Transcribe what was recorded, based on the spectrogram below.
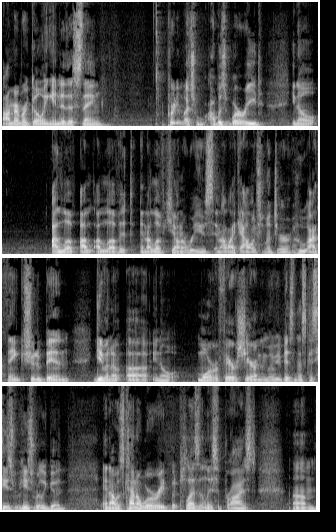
i remember going into this thing pretty much i was worried you know I love I, I love it, and I love Keanu Reeves, and I like Alex Winter, who I think should have been given a uh, you know more of a fair share in the movie business because he's he's really good. And I was kind of worried, but pleasantly surprised. Um,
